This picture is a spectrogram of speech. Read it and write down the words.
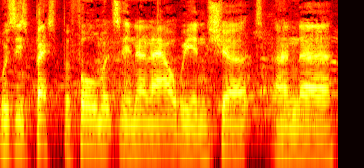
was his best performance in an Albion shirt, and uh,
